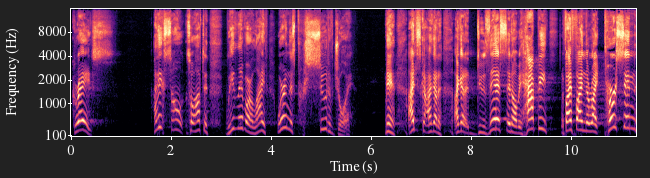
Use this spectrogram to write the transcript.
grace. I think so, so often we live our life, we're in this pursuit of joy. Man, I just got, I gotta, I gotta do this and I'll be happy. If I find the right person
